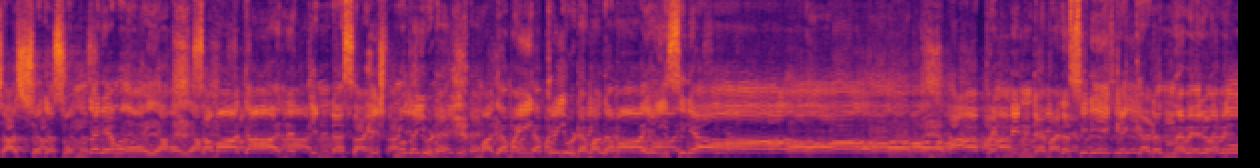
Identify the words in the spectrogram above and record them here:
ശാശ്വത സുന്ദരമായ സമാധാനത്തിന്റെ സഹിഷ്ണുതയുടെ മതമൈത്രിയുടെ മതമായ ഇസ്ലാം ആ പെണ്ണിന്റെ മനസ്സിലേക്ക് കടന്നു വരുന്നു.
